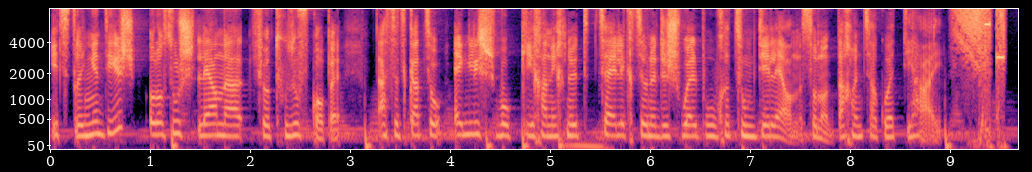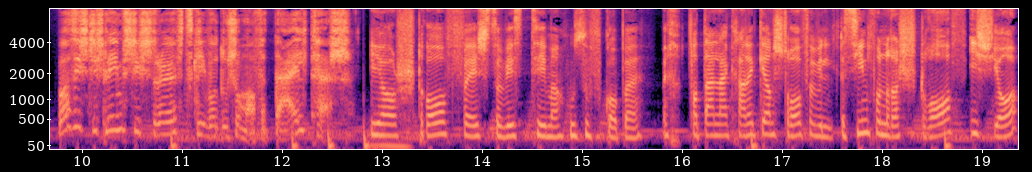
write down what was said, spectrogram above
jetzt dringend ist, oder sonst lernen für die Hausaufgaben. Also jetzt gerade so Englisch kann ich nicht zehn Lektionen in der Schule brauchen, um die zu lernen, sondern da können sie auch gut haben. Was ist die schlimmste Strafe, die du schon mal verteilt hast? Ja, Strafe ist so wie das Thema Hausaufgaben. Ich verteile eigentlich auch nicht gerne Strafen, weil der Sinn von einer Strafe ist ja,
